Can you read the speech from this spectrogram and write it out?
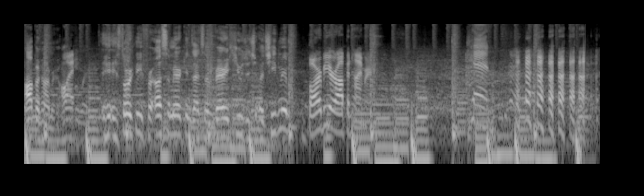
Oppenheimer. all Why? the way. Historically, for us Americans, that's a very huge ach- achievement. Barbie or Oppenheimer? Ken.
